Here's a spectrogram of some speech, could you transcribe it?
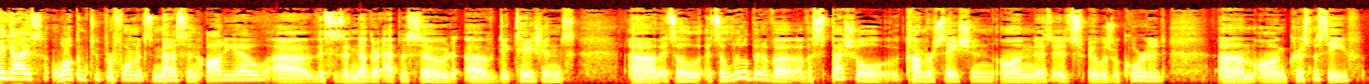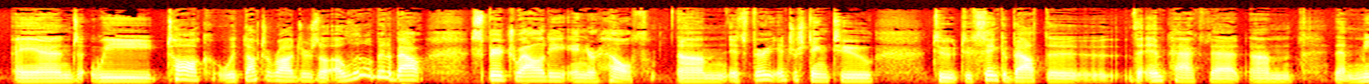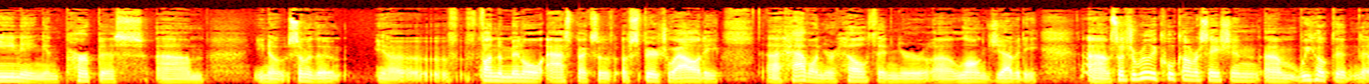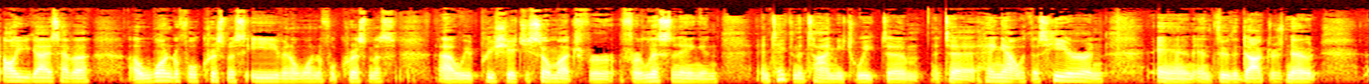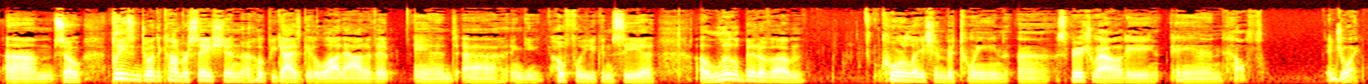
Hey guys, welcome to Performance Medicine Audio. Uh, this is another episode of Dictations. Um, it's a it's a little bit of a of a special conversation on it's, it's it was recorded um, on Christmas Eve, and we talk with Dr. Rogers a, a little bit about spirituality and your health. Um, it's very interesting to to to think about the the impact that um, that meaning and purpose. You know, some of the you know, fundamental aspects of, of spirituality uh, have on your health and your uh, longevity. Um, so it's a really cool conversation. Um, we hope that, that all you guys have a, a wonderful Christmas Eve and a wonderful Christmas. Uh, we appreciate you so much for, for listening and, and taking the time each week to to hang out with us here and and and through the doctor's note. Um, so please enjoy the conversation. I hope you guys get a lot out of it and uh, and you, hopefully you can see a, a little bit of a um, correlation between uh, spirituality and health. Enjoy.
